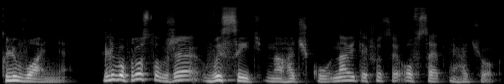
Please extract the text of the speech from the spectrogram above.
клювання. Риба просто вже висить на гачку, навіть якщо це офсетний гачок.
